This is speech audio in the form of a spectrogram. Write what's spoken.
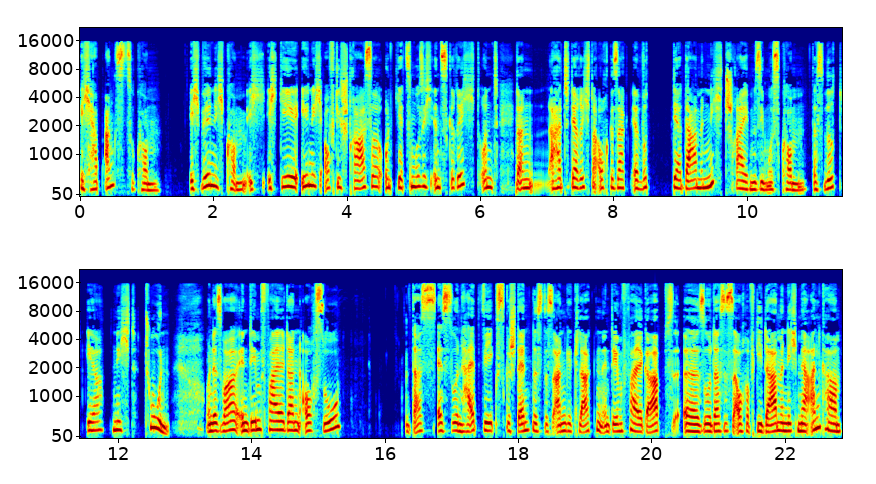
ich habe Angst zu kommen. Ich will nicht kommen. Ich, ich gehe eh nicht auf die Straße und jetzt muss ich ins Gericht. Und dann hat der Richter auch gesagt, er wird der Dame nicht schreiben, sie muss kommen. Das wird er nicht tun. Und es war in dem Fall dann auch so, dass es so ein halbwegs Geständnis des Angeklagten in dem Fall gab, äh, so dass es auch auf die Dame nicht mehr ankam.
